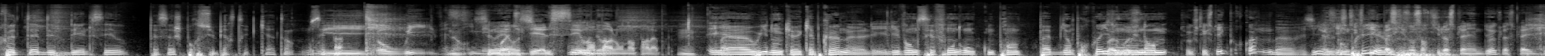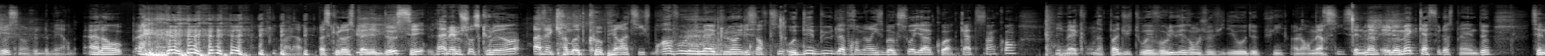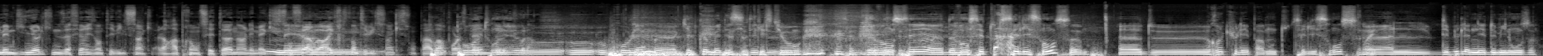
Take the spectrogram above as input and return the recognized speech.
peut-être des DLC au passage pour Super Street 4, hein, on sait pas. oh oui, Non, vas-y, vrai, du. DLC. on en parle, on en parle après. Et Ouais. euh, oui, donc euh, Capcom, euh, les, les ventes s'effondrent, on comprend pas bien pourquoi, ils Bah, ont moi, énorme... Tu veux que je t'explique pourquoi Bah vas-y, Vas-y, je t'explique prie. euh. parce qu'ils ont sorti Lost Planet 2, que Lost Planet 2 c'est un jeu de merde. Alors, Voilà. Parce que Lost Planet 2 c'est la même chose que le 1 avec un mode coopératif. Bravo les mecs, le 1 il est sorti au début de la première Xbox, soit il y a quoi 4-5 ans? Les mecs, on n'a pas du tout évolué dans le jeu vidéo depuis. Alors merci, c'est le même. Et le mec qui a fait Lost Planet 2, c'est le même guignol qui nous a fait Resident Evil 5. Alors après on s'étonne, hein, les mecs qui se sont fait avoir euh, avec Resident Evil 5, ils se font pas avoir pour, pour, Lost pour Planet 2. retourner voilà. au, au- au problème, euh, Capcom a décidé d'avancer, euh, d'avancer toutes ses licences, euh, de reculer pardon toutes ses licences Ouais. euh, à début de l'année 2011.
